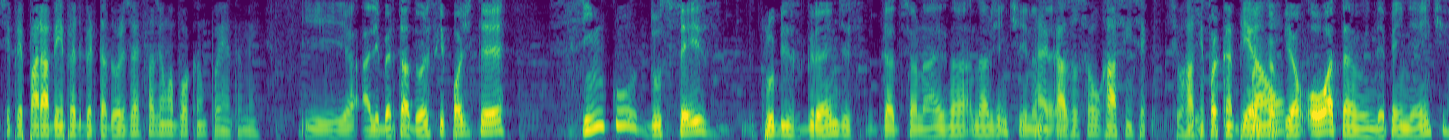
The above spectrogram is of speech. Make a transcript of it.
se preparar bem para Libertadores vai fazer uma boa campanha também. E a, a Libertadores que pode ter cinco dos seis clubes grandes tradicionais na, na Argentina. É, né? caso o Racing se, se o Racing Se for campeão, ou até o Independente.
